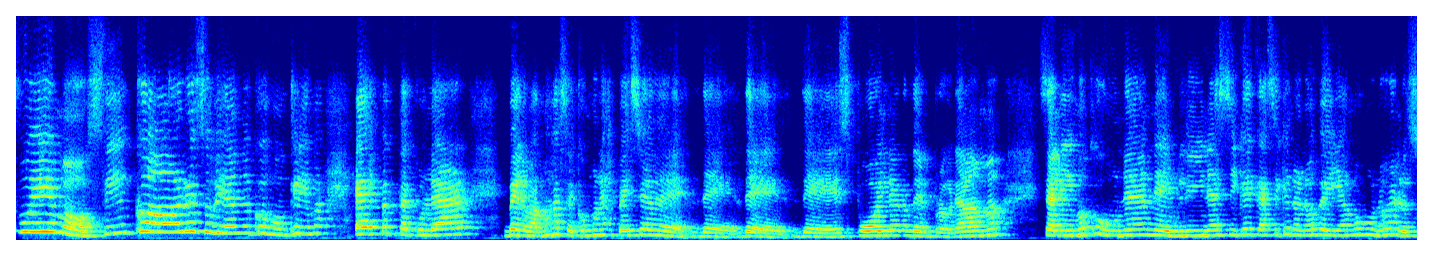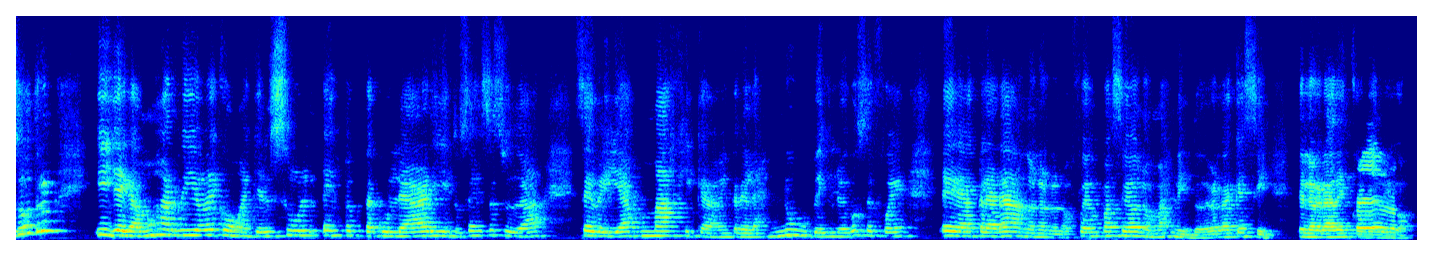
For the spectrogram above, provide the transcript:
fuimos cinco horas subiendo con un clima espectacular. Bueno, vamos a hacer como una especie de, de, de, de, spoiler del programa. Salimos con una neblina, así que casi que no nos veíamos unos a los otros y llegamos arriba con aquel sol espectacular y entonces esa ciudad se veía mágica entre las nubes y luego se fue eh, aclarando. No, no, no, fue un paseo lo más lindo, de verdad que sí. Te lo agradezco. Pero,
